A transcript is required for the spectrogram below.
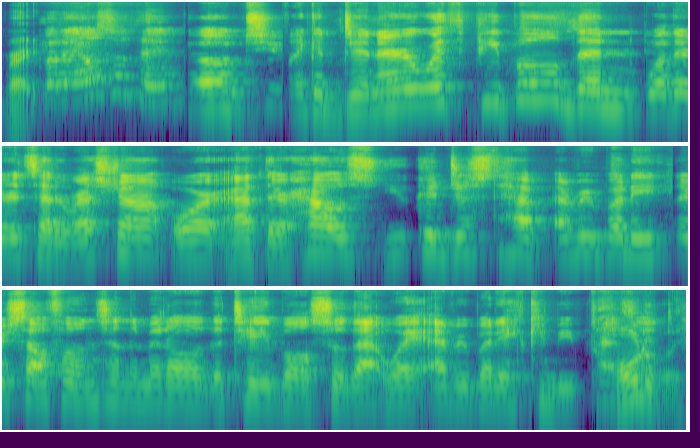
Right. But I also think go to like a dinner with people, then whether it's at a restaurant or at their house, you could just have everybody their cell phones in the middle of the table, so that way everybody can be present Totally.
